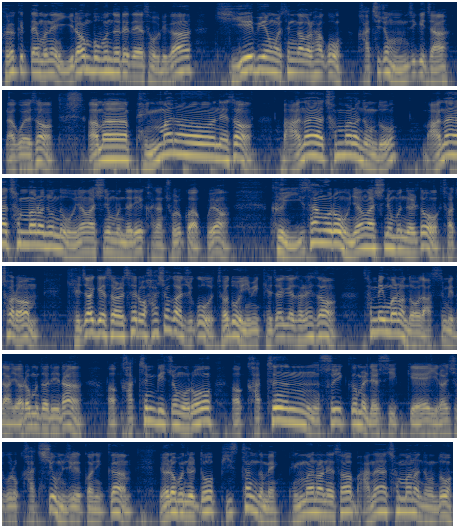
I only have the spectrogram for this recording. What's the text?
그렇기 때문에 이런 부분들에 대해서 우리가 기회 비용을 생각을 하고 같이 좀 움직이자라고 해서 아마 100만 원에서 많아야 1000만 원 정도 많아야 천만 원 정도 운영하시는 분들이 가장 좋을 것 같고요. 그 이상으로 운영하시는 분들도 저처럼 계좌 개설 새로 하셔가지고 저도 이미 계좌 개설해서 300만 원 넣어놨습니다. 여러분들이랑 어, 같은 비중으로 어, 같은 수익금을 낼 수 있게 이런 식으로 같이 움직일 거니까 여러분들도 비슷한 금액 100만 원에서 많아야 1000만 원 정도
